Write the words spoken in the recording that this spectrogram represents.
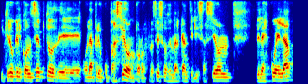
Y creo que el concepto de, o la preocupación por los procesos de mercantilización de la escuela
